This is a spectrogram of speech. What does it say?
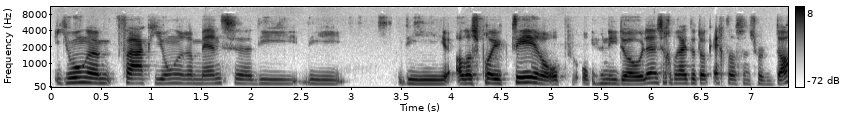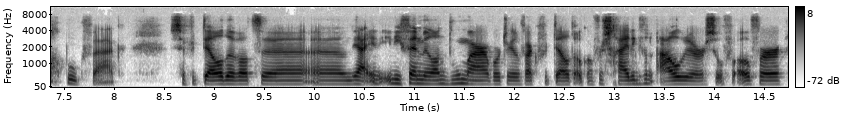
jonge, vaak jongere mensen die, die, die alles projecteren op, op hun idolen. En ze gebruiken het ook echt als een soort dagboek vaak. Ze vertelde wat, uh, ja, in, in die fanmail aan Doe Maar wordt er heel vaak verteld ook over scheiding van ouders of over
